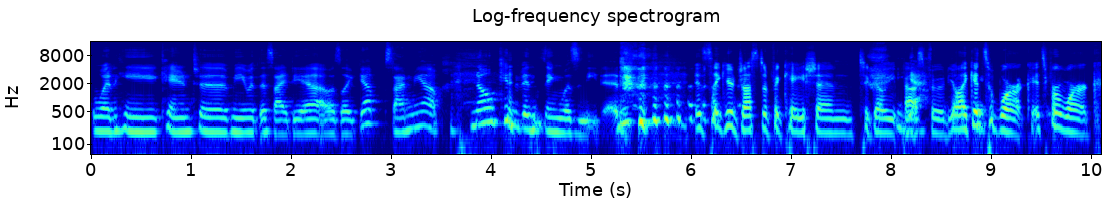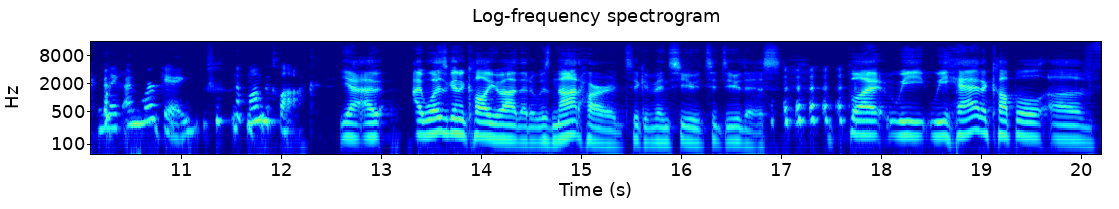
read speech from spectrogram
when he came to me with this idea, I was like, "Yep, sign me up." No convincing was needed. it's like your justification to go eat fast Yes. food. You're like, it's work. It's for work. like I'm working. I'm on the clock. Yeah, I, I was going to call you out that it was not hard to convince you to do this, but we we had a couple of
